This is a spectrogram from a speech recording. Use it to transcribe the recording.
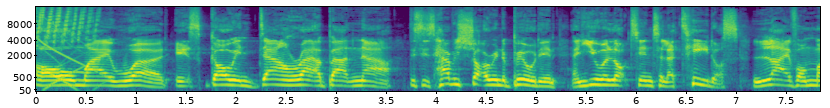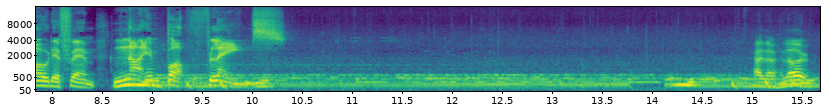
Oh my word, it's going down right about now. This is Harry Shotta in the building, and you are locked into Latidos live on Mode FM. Nothing but flames. Hello, hello.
